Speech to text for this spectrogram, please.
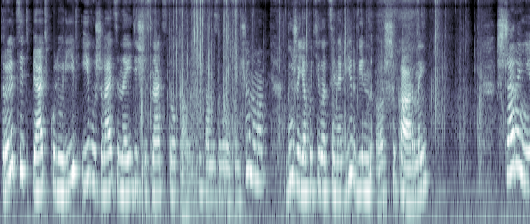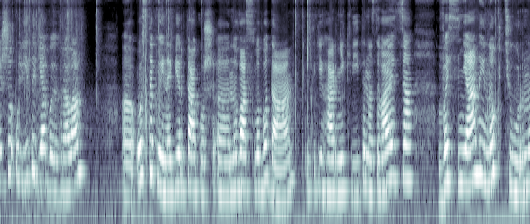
35 кольорів і вишивається на іді 16-го каунту. Там завороту нічого нема. Дуже я хотіла цей набір, він е, шикарний. Ще раніше у Ліди я виграла е, ось такий набір, також е, нова Слобода. Ось такі гарні квіти. Називається Весняний ноктюрн.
